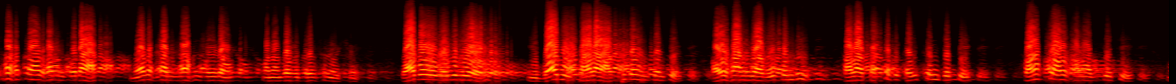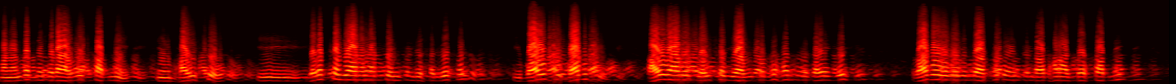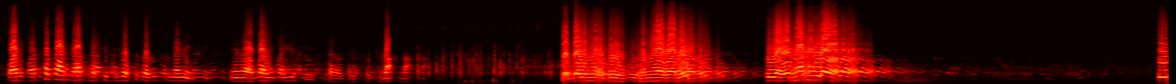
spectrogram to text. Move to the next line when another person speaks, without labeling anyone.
సహస్రాధారం కూడా మేధస్వామి మోహన్ చేయడం మనందరికీ తెలిసిన విషయం. రాబోయే రోజుల్లో ఈ బాబు చాలా అద్భుతమైనటువంటి అవగాహనగా రూపొంది చాలా చక్కటి కవిత్వం చెప్పి సహస్రాల సమాధి చేసి మనందరినీ కూడా అవ్వస్తారని నేను భావిస్తూ ఈ జగత్ కళ్యాణం ఇచ్చినటువంటి సర్వేశ్వరుడు ఈ బాబుకి బాబుకి ఆయురారోగ్య ఐశ్వర్యాలు సుఖశాంతులు కలిగజేసి రాబోయే రోజుల్లో అద్భుతమైనటువంటి అవధానాలు చేస్తారని వారికి ఇష్టకామ్యార్థ సిద్ధిరస్తు కలుగుతుందని నేను అబ్బాయిని జీవిస్తూ సెలవు తీసుకుంటున్నా.
పెద్దలందరికీ ధన్యవాదాలు. ఈ అవధానంలో ఈ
